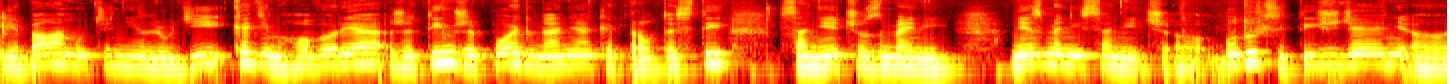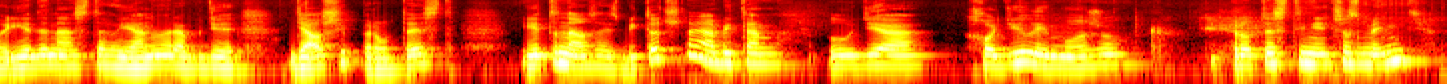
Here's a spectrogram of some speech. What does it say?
je balamutenie ľudí, keď im hovoria, že tým, že pôjdu na nejaké protesty, sa niečo zmení. Nezmení sa nič. E, budúci týždeň, 11. E, januára, bude ďalší protest. Je to naozaj zbytočné, aby tam ľudia chodili, môžu protesty niečo zmeniť?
